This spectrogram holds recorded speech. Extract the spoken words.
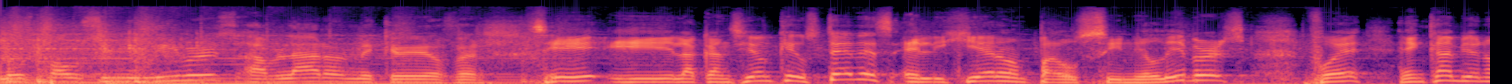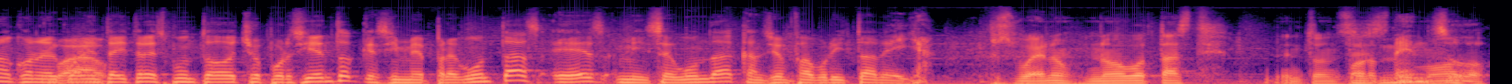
Los Pausini Livers hablaron, mi querido Fer. Sí, y la canción que ustedes eligieron, Pausini Livers, fue En cambio no con el Wow. 43.8%, que si me preguntas es mi segunda canción favorita de ella. Pues bueno, no votaste. Entonces, Por menso. modo.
